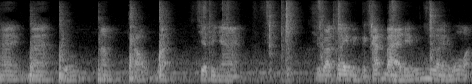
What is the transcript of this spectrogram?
hai, ba, bốn, năm, sáu, bảy. Chia từ nhà. Này chia ba cây mình phải cắt bài đếm người đúng không ạ?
